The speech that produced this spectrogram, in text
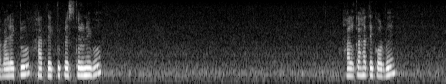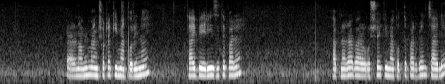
আবার একটু হাতে একটু প্রেস করে নেব। হালকা হাতে করবেন। কারণ আমি মাংসটা কিমা করি নাই, তাই বেরিয়ে যেতে পারে। আপনারা আবার অবশ্যই কিমা করতে পারবেন চাইলে।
